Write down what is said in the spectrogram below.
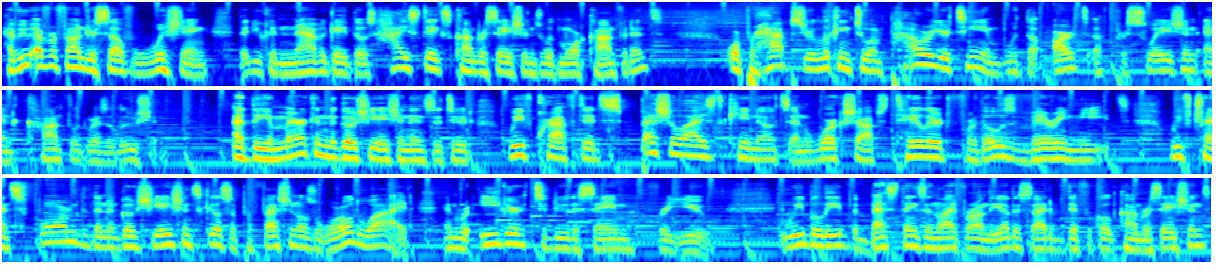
Have you ever found yourself wishing that you could navigate those high stakes conversations with more confidence? Or perhaps you're looking to empower your team with the art of persuasion and conflict resolution. At the American Negotiation Institute, we've crafted specialized keynotes and workshops tailored for those very needs. We've transformed the negotiation skills of professionals worldwide, and we're eager to do the same for you. We believe the best things in life are on the other side of difficult conversations,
